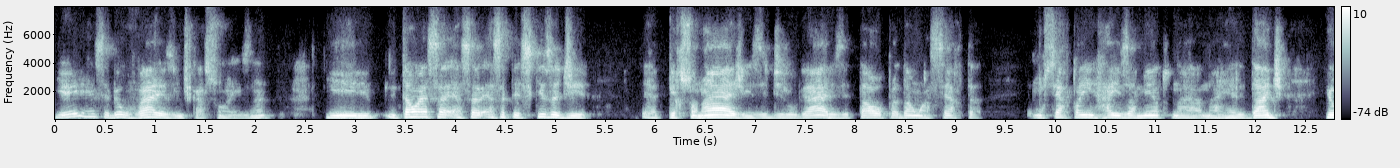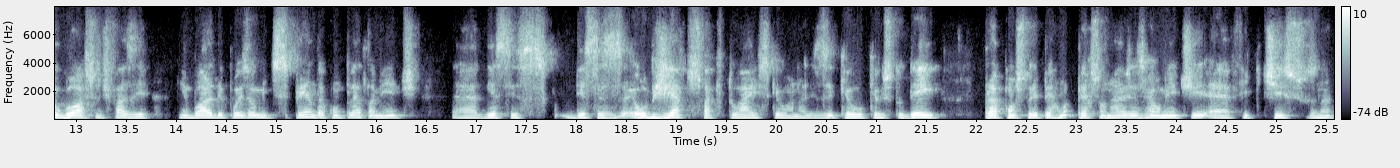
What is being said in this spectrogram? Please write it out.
E ele recebeu várias indicações, né? E então essa essa essa pesquisa de é, personagens e de lugares e tal para dar uma certa um certo enraizamento na, na realidade eu gosto de fazer, embora depois eu me desprenda completamente é, desses desses objetos factuais que eu analisei, que eu que eu estudei para construir per personagens realmente é, fictícios, né?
